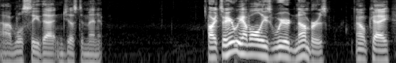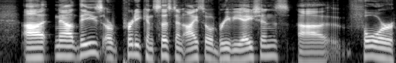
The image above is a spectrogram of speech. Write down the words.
uh, we'll see that in just a minute. All right, so here we have all these weird numbers. Okay, uh, now these are pretty consistent ISO abbreviations uh, for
